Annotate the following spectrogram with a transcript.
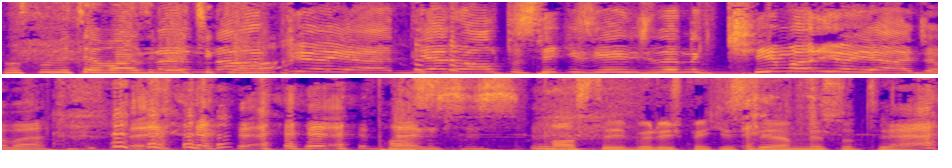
Nasıl mütevazi bir Lan ne açıklama. yapıyor ya? Diğer o 6-8 yayıncılarını kim arıyor ya acaba? Pas, Densiz. pastayı bölüşmek isteyen Mesut ya.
